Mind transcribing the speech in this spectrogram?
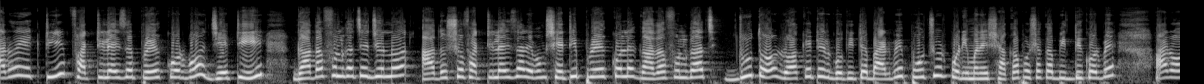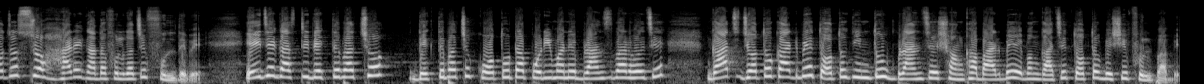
আরও একটি ফার্টিলাইজার প্রয়োগ করব, যেটি গাঁদা ফুল গাছের জন্য আদর্শ ফার্টিলাইজার এবং সেটি প্রয়োগ করলে গাঁদা ফুল গাছ দ্রুত রকেটের গতিতে বাড়বে, প্রচুর পরিমাণে শাখা পোশাখা বৃদ্ধি করবে আর অজস্র হারে গাঁদা ফুল গাছে ফুল দেবে। এই যে গাছটি দেখতে পাচ্ছ দেখতে পাচ্ছ কতটা পরিমাণে ব্রাঞ্চ বার হয়েছে। গাছ যত কাটবে, তত কিন্তু ব্রাঞ্চের সংখ্যা বাড়বে এবং গাছে তত বেশি ফুল পাবে।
